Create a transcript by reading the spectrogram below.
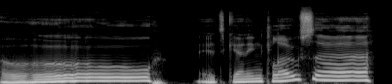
Oh, it's getting closer.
